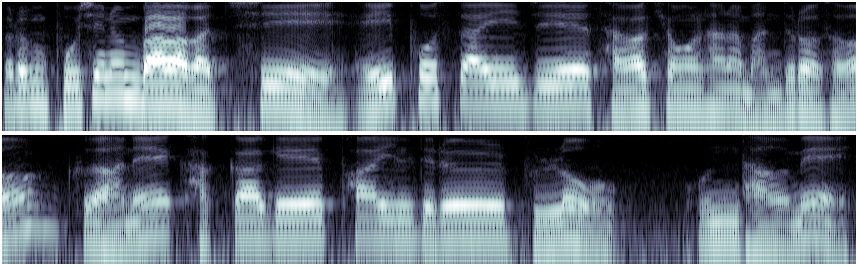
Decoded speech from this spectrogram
여러분 보시는 바와 같이 A4 사이즈의 사각형을 하나 만들어서 그 안에 각각의 파일들을 불러온 다음에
